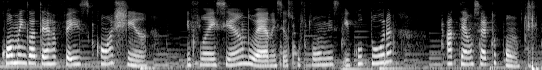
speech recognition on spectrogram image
como a Inglaterra fez com a China, influenciando ela em seus costumes e cultura até um certo ponto.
